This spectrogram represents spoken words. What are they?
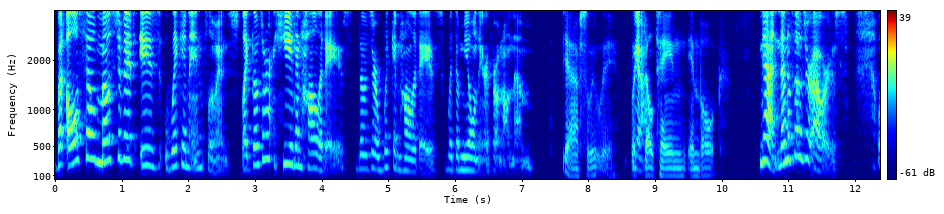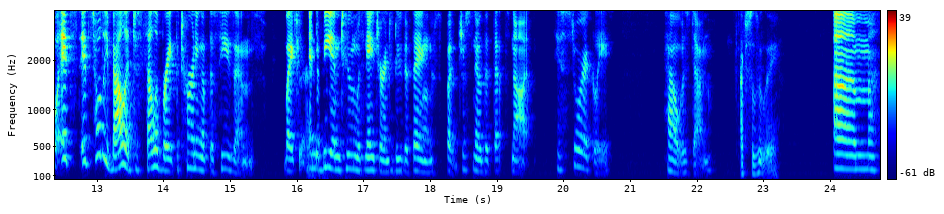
But also, most of it is Wiccan influenced. Like, those aren't heathen holidays. Those are Wiccan holidays with a Mjolnir thrown on them. Yeah, absolutely. Like Yeah. Beltane, Imbolc. Yeah, none of those are ours. Well, it's it's totally valid to celebrate the turning of the seasons, like Sure. and to be in tune with nature and to do the things, but just know that that's not historically how it was done. Absolutely. Um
